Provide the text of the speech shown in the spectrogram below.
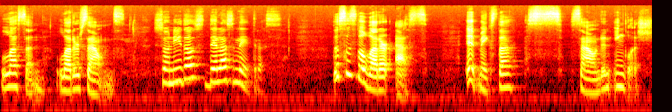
Lesson Letter Sounds. Sonidos de las letras. This is the letter S. It makes the S sound in English.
